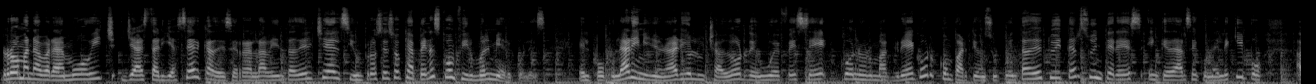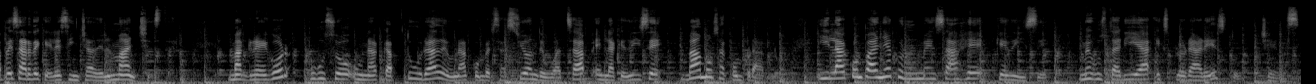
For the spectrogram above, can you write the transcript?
Roman Abramovich ya estaría cerca de cerrar la venta del Chelsea, un proceso que apenas confirmó el miércoles. El popular y millonario luchador de UFC, Conor McGregor, compartió en su cuenta de Twitter su interés en quedarse con el equipo, a pesar de que él es hincha del Manchester. McGregor puso una captura de una conversación de WhatsApp en la que dice, vamos a comprarlo, y la acompaña con un mensaje que dice, me gustaría explorar esto, Chelsea.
